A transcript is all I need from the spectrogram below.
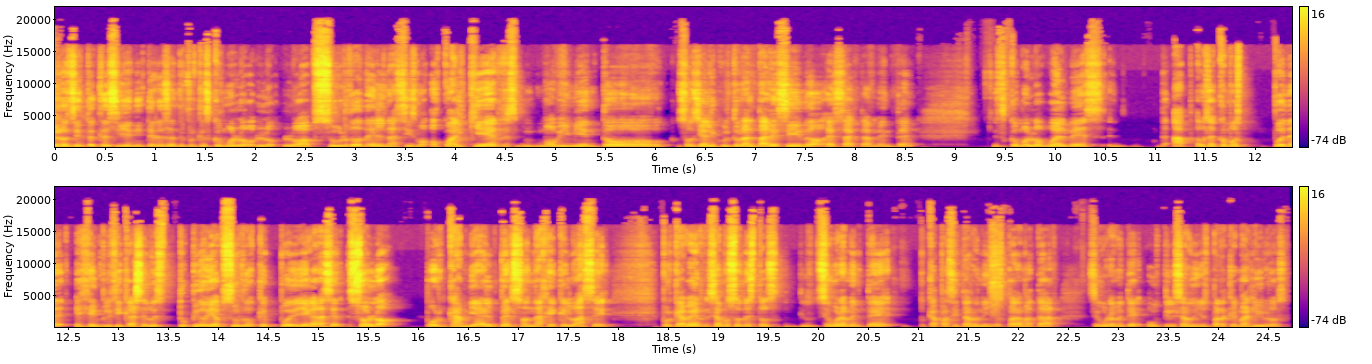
pero siento que es bien interesante porque es como lo, lo absurdo del nazismo o cualquier movimiento social y cultural parecido, exactamente. Es como lo vuelves, o sea, cómo puede ejemplificarse lo estúpido y absurdo que puede llegar a ser solo por cambiar el personaje que lo hace. Porque, a ver, seamos honestos, seguramente capacitaron niños para matar, seguramente utilizaron niños para quemar libros,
